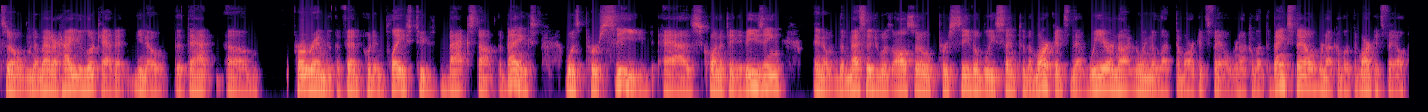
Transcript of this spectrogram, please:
So no matter how you look at it, you know, that that um, program that the Fed put in place to backstop the banks was perceived as quantitative easing. And the message was also perceivably sent to the markets that we are not going to let the markets fail. We're not going to let the banks fail. We're not going to let the markets fail.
